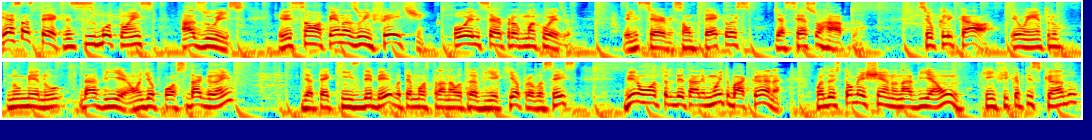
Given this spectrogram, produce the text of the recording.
E essas teclas, esses botões azuis, eles são apenas um enfeite ou eles servem para alguma coisa? Eles servem, são teclas de acesso rápido. Se eu clicar, ó, eu entro no menu da via, onde eu posso dar ganho de até 15 dB. Vou até mostrar na outra via aqui, para vocês. Viram um outro detalhe muito bacana? Quando eu estou mexendo na via 1, quem fica piscando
